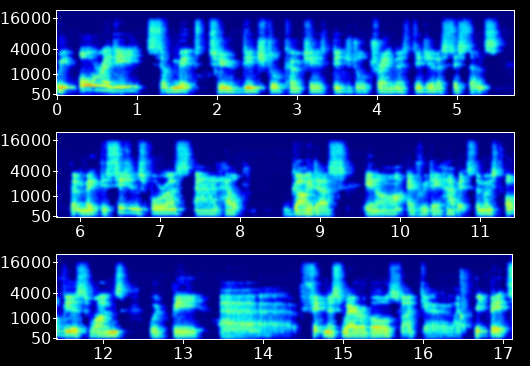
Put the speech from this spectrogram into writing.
We already submit to digital coaches, digital trainers, digital assistants that make decisions for us and help guide us in our everyday habits. The most obvious ones would be uh, fitness wearables like uh, like Fitbits,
